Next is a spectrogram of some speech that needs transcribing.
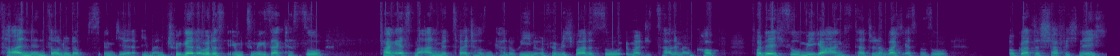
Zahlen nennen soll oder ob es irgendjemand triggert, aber dass du eben zu mir gesagt hast, so fang erstmal an mit 2000 Kalorien und für mich war das so immer die Zahl in meinem Kopf, vor der ich so mega Angst hatte und dann war ich erstmal so, oh Gott, das schaffe ich nicht.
